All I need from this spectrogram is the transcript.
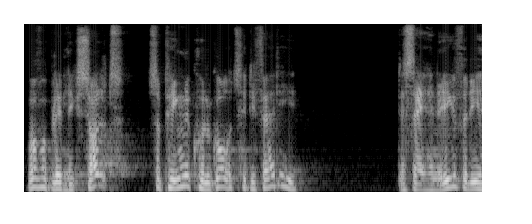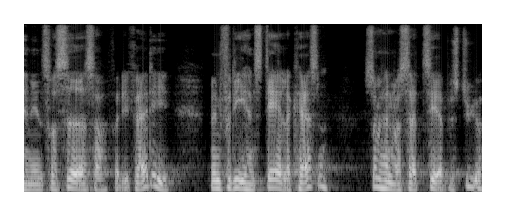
Hvorfor blev den ikke solgt, så pengene kunne gå til de fattige? Det sagde han ikke, fordi han interesserede sig for de fattige, men fordi han stjal af kassen, som han var sat til at bestyre.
